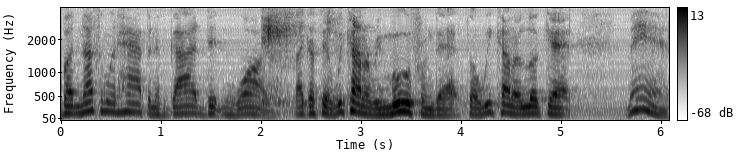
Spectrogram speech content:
but nothing would happen if God didn't water. Like I said, we kind of removed from that. So we kind of look at, man,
